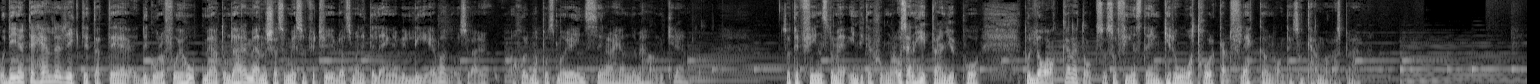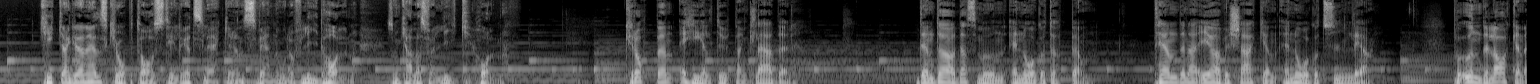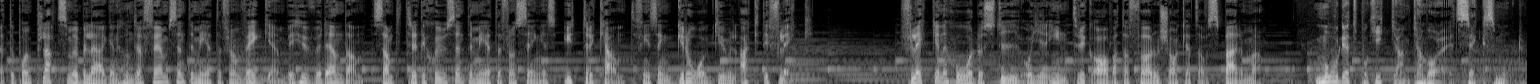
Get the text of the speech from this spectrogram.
Och det är ju inte heller riktigt att det, det, går att få ihop med att om det här är en människa som är så förtvivlad som man inte längre vill leva då, så här, håller man på att smörja in sina händer med handkräm. Så att det finns de här indikationerna. Och sen hittar han ju på, på lakanet också så finns det en grå torkad fläck av någonting som kan vara sperma. Kickan Granells kropp tas till rättsläkaren Sven-Olof Lidholm, som kallas för Likholm. Kroppen är helt utan kläder. Den dödas mun är något öppen. Tänderna i översäken är något synliga. På underlakanet och på en plats som är belägen 105 cm från väggen vid huvudändan samt 37 cm från sängens yttre kant finns en grågulaktig fläck Fläcken är hård och styv och ger intryck av att ha förorsakats av sperma. Mordet på Kickan kan vara ett sexmord.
